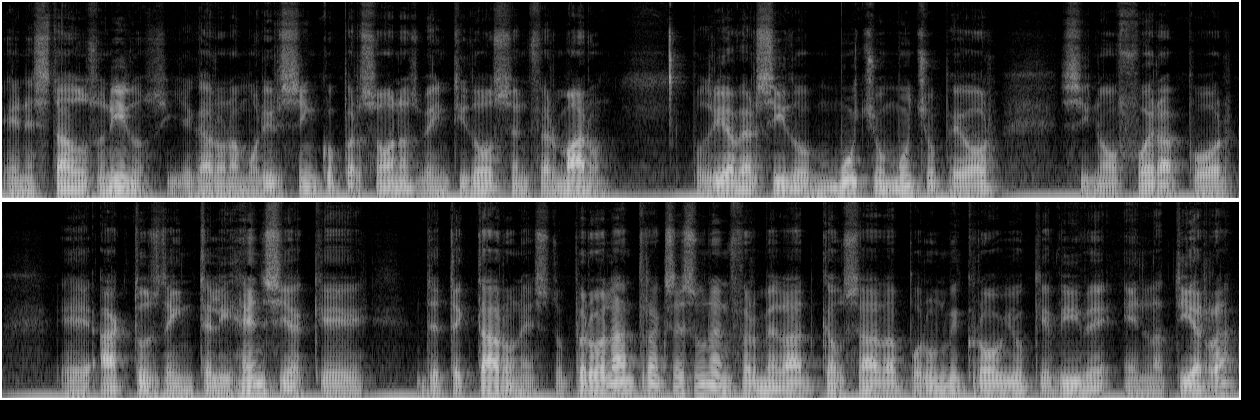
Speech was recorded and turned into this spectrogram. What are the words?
en Estados Unidos y llegaron a morir cinco personas, 22 se enfermaron. Podría haber sido mucho, mucho peor si no fuera por eh, actos de inteligencia que detectaron esto. Pero el anthrax es una enfermedad causada por un microbio que vive en la tierra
